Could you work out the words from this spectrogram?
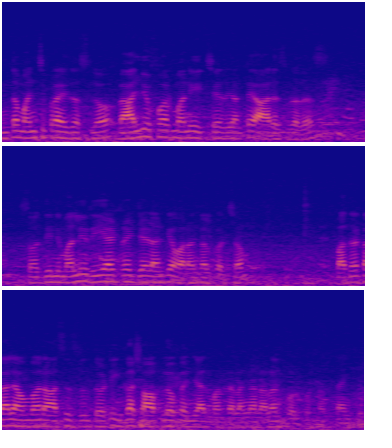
ఇంత మంచి ప్రైజెస్లో వాల్యూ ఫర్ మనీ ఇచ్చేది అంటే ఆర్ఎస్ బ్రదర్స్. సో దీన్ని మళ్ళీ రీఅట్రేట్ చేయడానికి వరంగల్కి వచ్చాం. భద్రకాళి అమ్మవారి ఆశీస్సులతో ఇంకా షాప్లో ఓపెన్ చేయాలి మన తెలంగాణలో అని కోరుకుంటున్నాం. Thank you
